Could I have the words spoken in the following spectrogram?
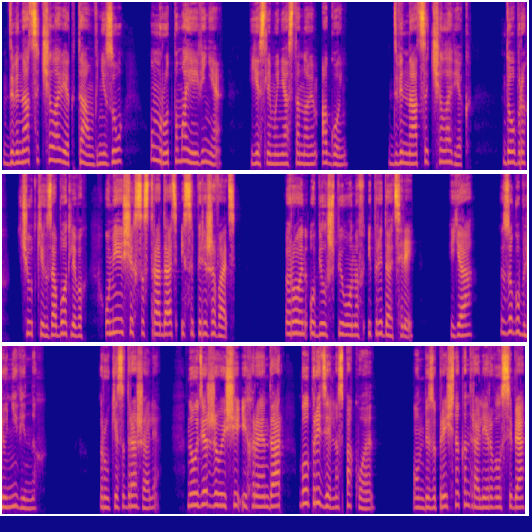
Двенадцать человек там, внизу, умрут по моей вине, если мы не остановим огонь. Двенадцать человек. Добрых, чутких, заботливых, умеющих сострадать и сопереживать. Роэн убил шпионов и предателей. Я загублю невинных. Руки задрожали, но удерживающий их Рейндар был предельно спокоен. Он безупречно контролировал себя,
